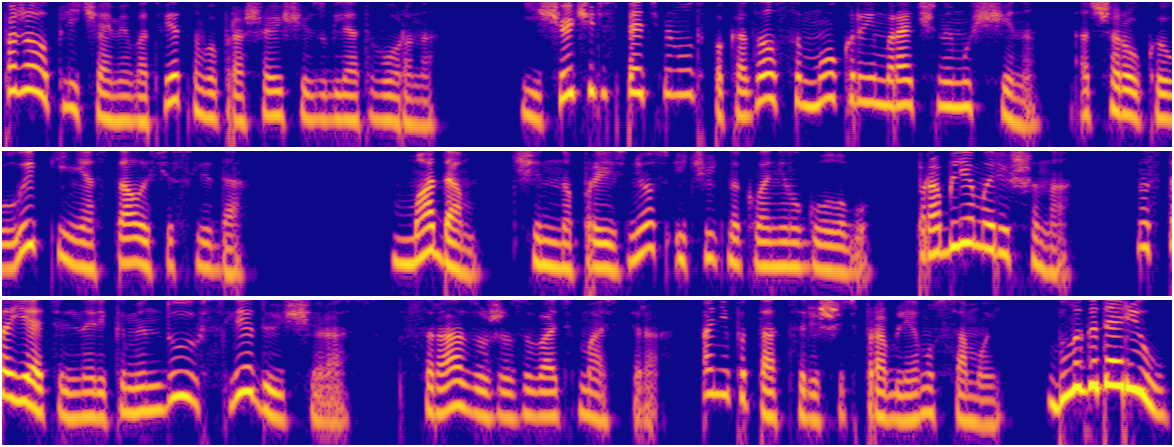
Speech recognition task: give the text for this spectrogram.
Пожала плечами в ответ на вопрошающий взгляд ворона. Еще через пять минут показался мокрый и мрачный мужчина. От широкой улыбки не осталось и следа. «Мадам», — чинно произнес и чуть наклонил голову, — «проблема решена. Настоятельно рекомендую в следующий раз сразу же звать мастера, а не пытаться решить проблему самой». «Благодарю!»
